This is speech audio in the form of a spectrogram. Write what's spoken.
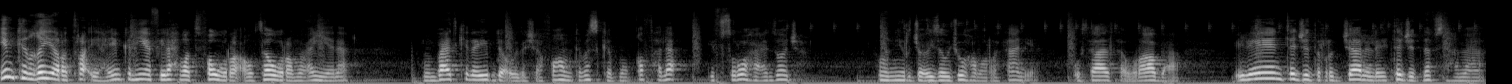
يمكن غيرت رأيها. يمكن هي في لحظة فورة أو ثورة معينة. من بعد كذا يبدأوا إذا شافوها متمسكة بموقفها لا يفصلوها عن زوجها. ثم يرجعوا يزوجوها مرة ثانية وثالثة ورابعة إلين تجد الرجال اللي تجد نفسها معه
